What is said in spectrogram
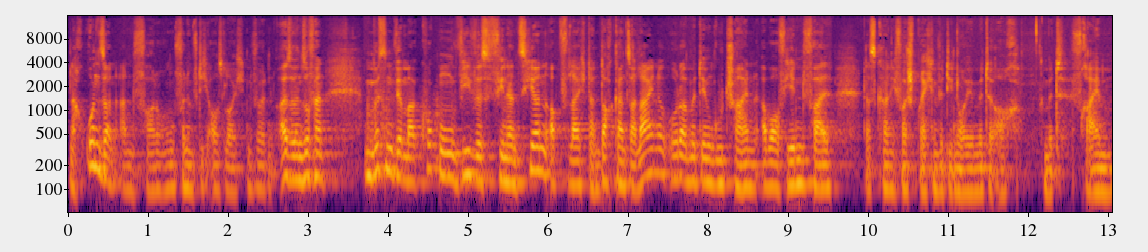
nach unseren Anforderungen vernünftig ausleuchten würden. Also insofern müssen wir mal gucken, wie wir es finanzieren, ob vielleicht dann doch ganz alleine oder mit dem Gutschein. Aber auf jeden Fall, das kann ich versprechen, wird die neue Mitte auch mit freiem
